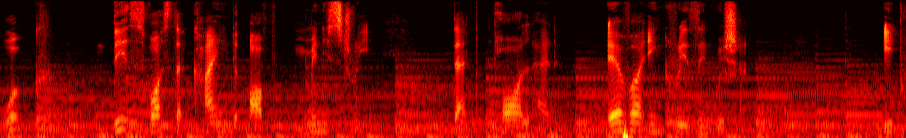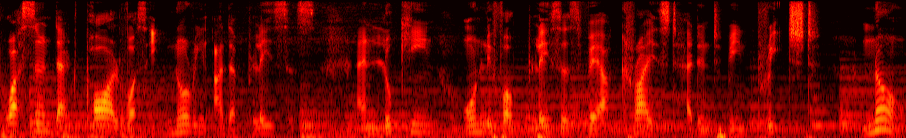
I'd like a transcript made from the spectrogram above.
work. This was the kind of ministry that Paul had ever increasing vision. It wasn't that Paul was ignoring other places and looking only for places where Christ hadn't been preached. No,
